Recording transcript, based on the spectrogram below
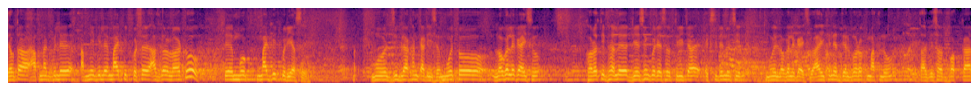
দেউতা আপোনাক বোলে আপুনি বোলে মাৰপিট কৰিছে আজগৰ ল'ৰাটো তে মোক মাৰপিট কৰি আছে। মোৰ জিবিলাখন কাটিছে মইতো লগে লগে আহিছোঁ। ঘৰত ইফালে ড্ৰেছিং কৰি আছোঁ তিনিটা এক্সিডেণ্ট হৈছিল। মই লগে লগে আহিছোঁ। আহি কিনে দেলবৰক মাতলোঁ। তাৰপিছত বক্কাৰ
